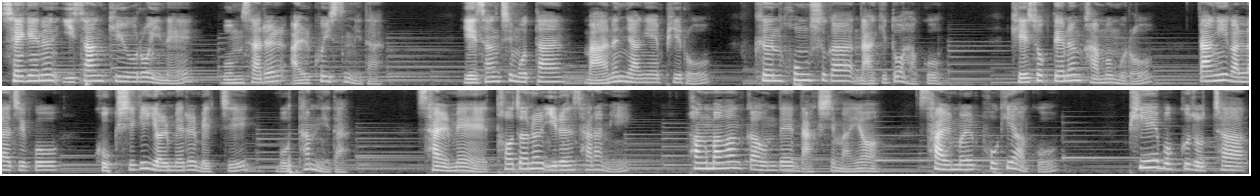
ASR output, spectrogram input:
세계는 이상 기후로 인해 몸살을 앓고 있습니다. 예상치 못한 많은 양의 비로 큰 홍수가 나기도 하고 계속되는 가뭄으로 땅이 갈라지고 곡식이 열매를 맺지 못합니다. 삶의 터전을 잃은 사람이 황망한 가운데 낙심하여 삶을 포기하고 피해 복구조차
